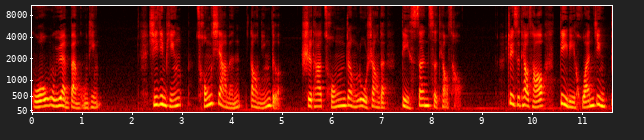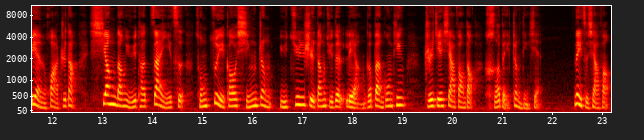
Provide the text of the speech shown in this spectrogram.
国务院办公厅，习近平从厦门到宁德，是他从政路上的第三次跳槽。这次跳槽，地理环境变化之大，相当于他再一次从最高行政与军事当局的两个办公厅直接下放到河北正定县。那次下放，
